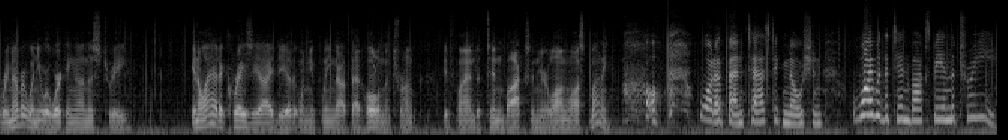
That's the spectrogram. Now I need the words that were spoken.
remember when you were working on this tree? You know, I had a crazy idea that when you cleaned out that hole in the trunk, you'd find the tin box and your long lost money. Oh, what a fantastic notion. Why would the tin box be in the tree?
